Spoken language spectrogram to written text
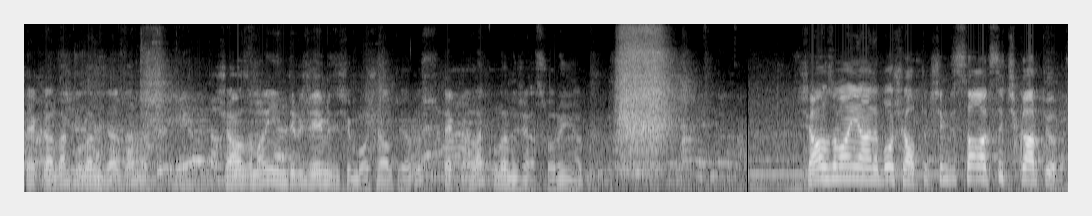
Tekrardan kullanacağız değil mi? Şanzımanı indireceğimiz için boşaltıyoruz. Tekrardan kullanacağız. Sorun yok. Şanzıman yağını boşalttık. Şimdi sağ aksı çıkartıyoruz.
